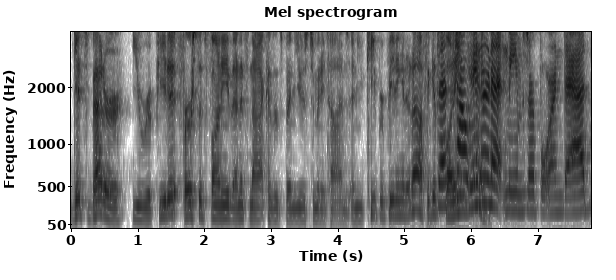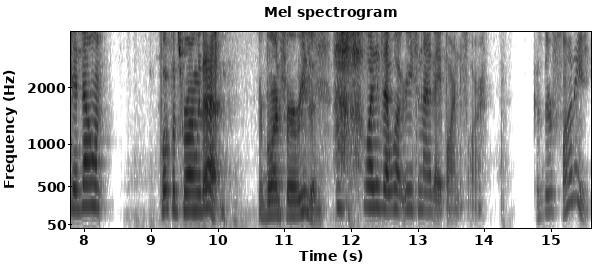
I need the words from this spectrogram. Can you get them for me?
gets better. You repeat it first. It's funny, then it's not because it's been used too many times, and you keep repeating it enough. It gets That's funny That's how again. internet memes are born, Dad. They don't. What, what's wrong with that? They're born for a reason. What is that? What reason are they born for? Because they're funny.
